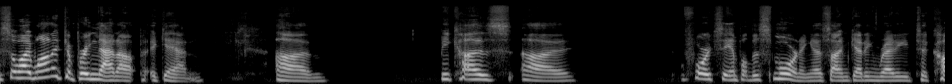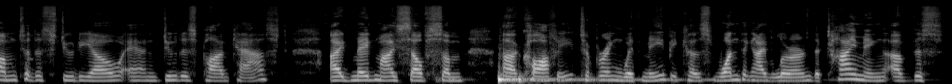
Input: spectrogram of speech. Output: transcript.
so i wanted to bring that up again um because uh for example this morning as i'm getting ready to come to the studio and do this podcast i'd made myself some uh, coffee to bring with me because one thing i've learned the timing of this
